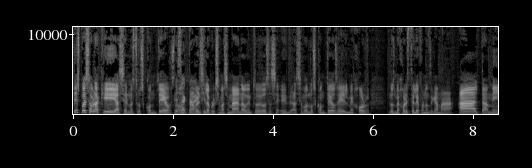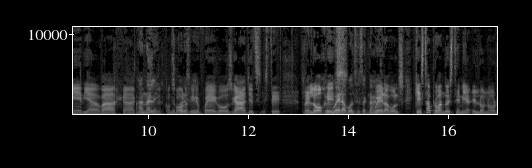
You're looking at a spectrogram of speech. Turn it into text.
Después habrá que hacer nuestros conteos, ¿no? A ver si la próxima semana o dentro de dos eh, hacemos los conteos de mejor, los mejores teléfonos de gama alta, media, baja, consolas, videojuegos, gadgets, este, relojes. Wearables, exactamente. Wearables. Que he estado probando este, el Honor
